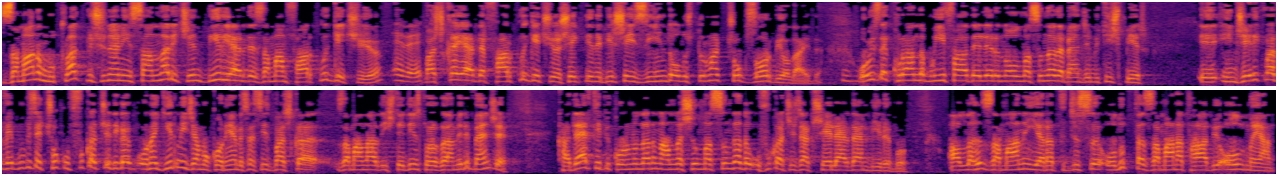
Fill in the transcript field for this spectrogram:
zamanı mutlak düşünen insanlar için bir yerde zaman farklı geçiyor. Evet. Başka yerde farklı geçiyor şeklinde bir şey zihinde oluşturmak çok zor bir olaydı. O yüzden Kur'an'da bu ifadelerin olmasında da bence müthiş bir e, incelik var ve bu bize çok ufuk açıyor. Dikkat- Ona girmeyeceğim o konuya. Mesela siz başka zamanlarda işlediğiniz programları bence kader tipi konuların anlaşılmasında da ufuk açacak şeylerden biri bu. Allah'ı zamanın yaratıcısı olup da zamana tabi olmayan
